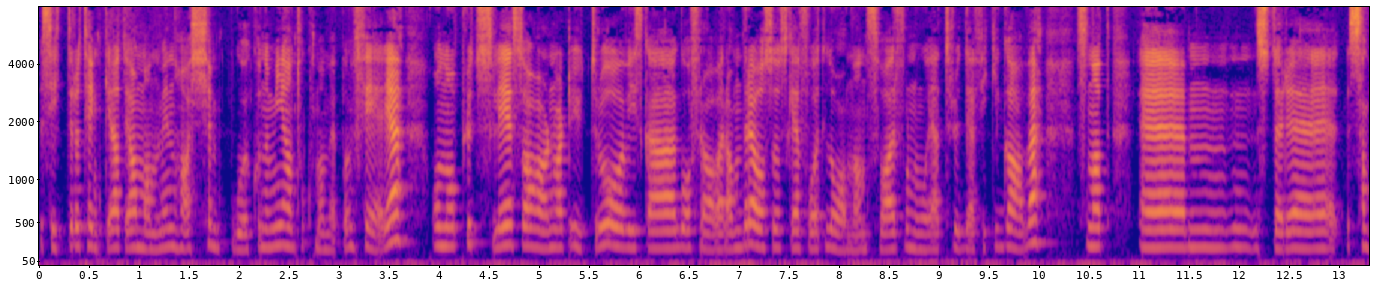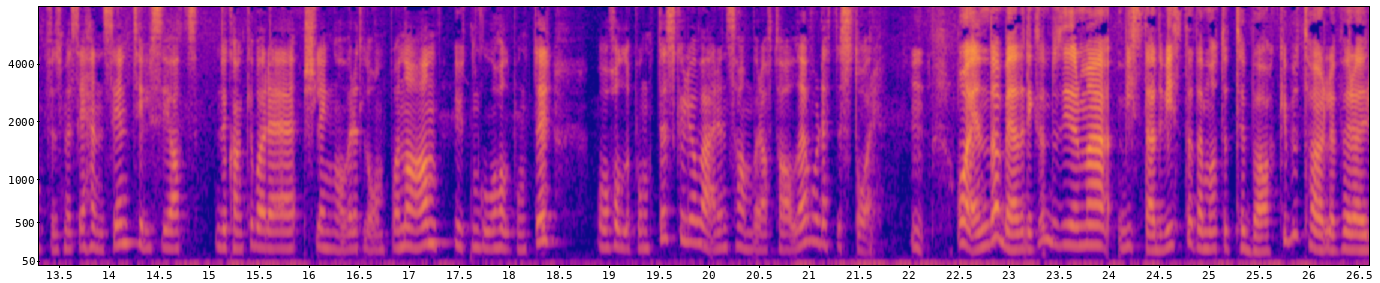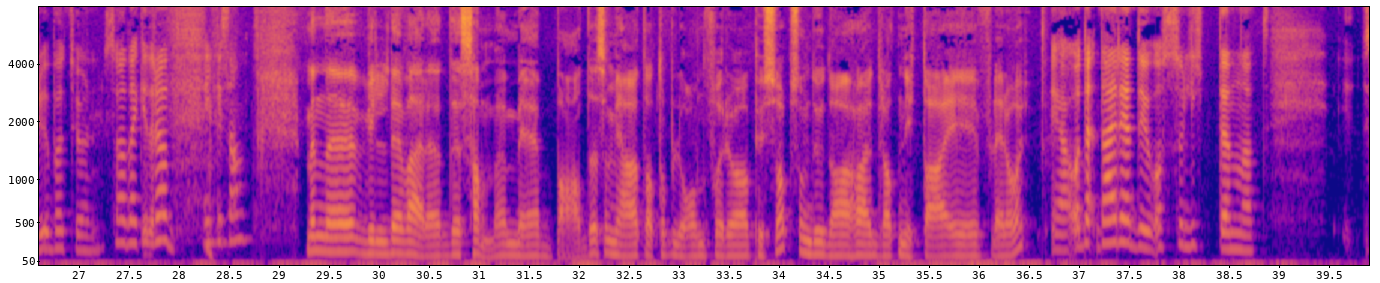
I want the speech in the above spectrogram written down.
sitter og tenker at ja, mannen min har kjempegod økonomi, han tok meg med på en ferie, og nå plutselig så har han vært utro, og vi skal gå fra hverandre, og så skal jeg få et låneansvar for noe jeg trodde jeg fikk i gave. Sånn at eh, større samfunnsmessige hensyn tilsier at du kan ikke bare slenge over et lån på en annen uten gode holdepunkter. Og holdepunktet skulle jo være en samboeravtale hvor dette står. Mm. Og enda bedre, ikke sant? du sier meg hvis jeg hadde visst at jeg måtte tilbakebetale for Aruba-turen, så hadde jeg ikke dratt. Ikke sant? Men uh, vil det være det samme med badet som jeg har tatt opp lån for å pusse opp, som du da har dratt nytte av i flere år? Ja, og de, der er det jo også litt den at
